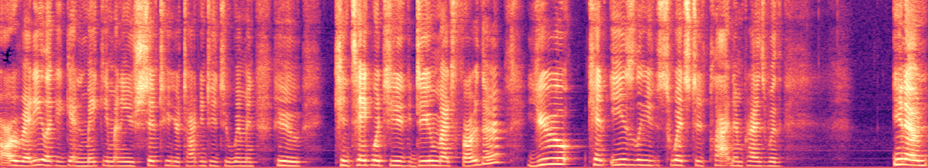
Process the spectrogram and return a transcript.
already like again making money you shift who you're talking to to women who can take what you do much further you can easily switch to platinum price with you know,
